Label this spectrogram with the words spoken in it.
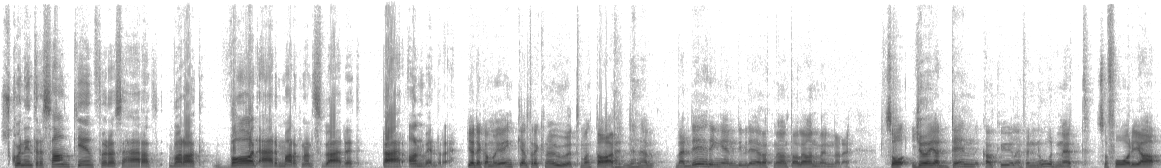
Skulle en intressant jämförelse här att vara att vad är marknadsvärdet per användare? Ja, det kan man ju enkelt räkna ut. Man tar den här värderingen dividerat med antalet användare. Så gör jag den kalkylen för Nordnet så får jag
